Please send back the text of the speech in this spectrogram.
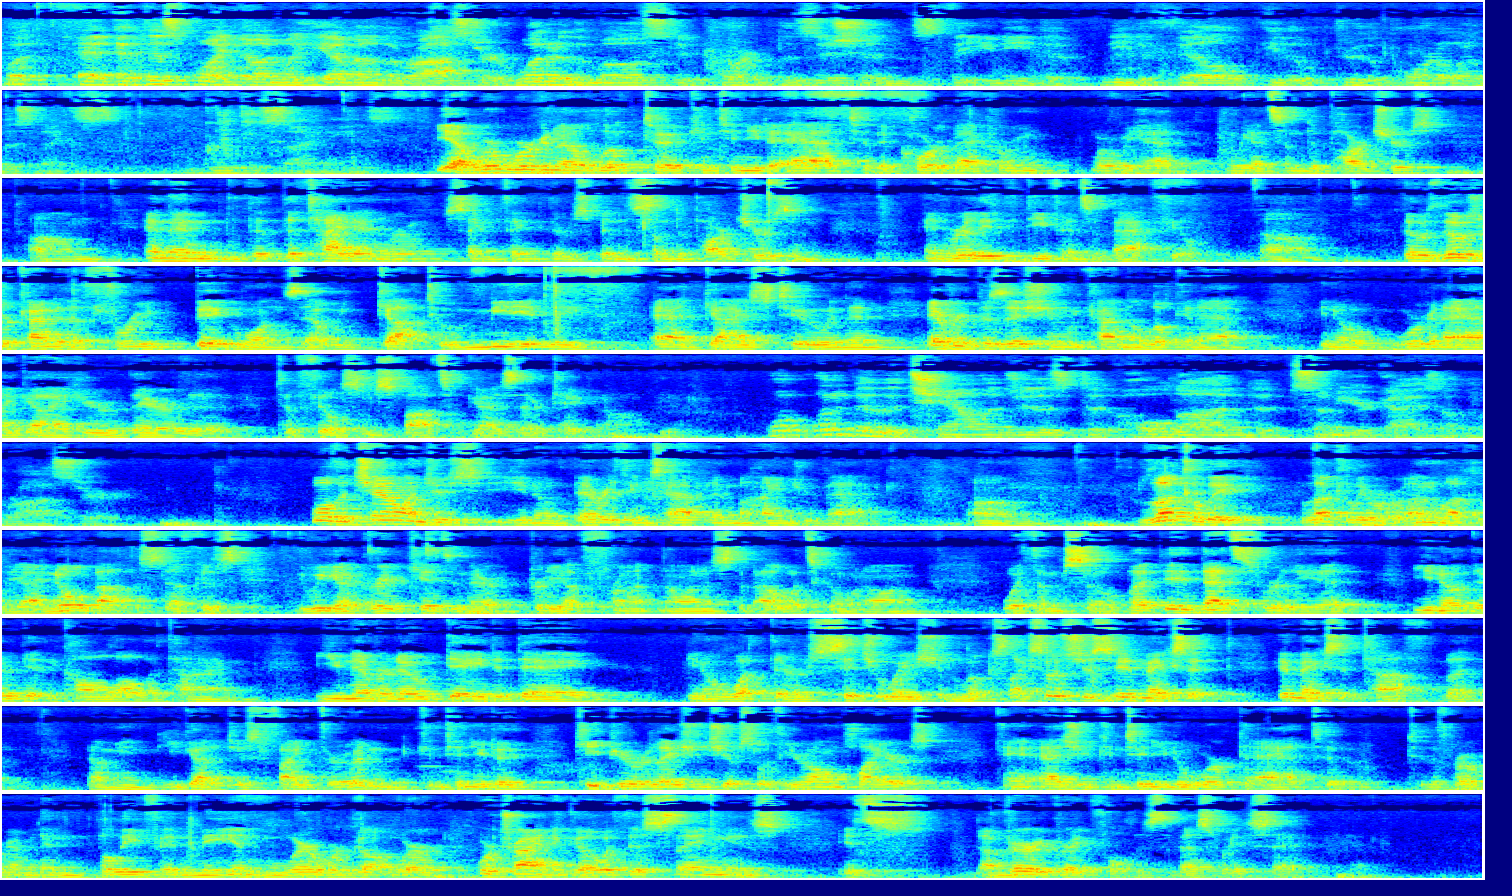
What, at, at this point, knowing what you have on the roster, what are the most important positions that you need to, need to fill either through the portal or this next group of signings? Yeah, we're, we're going to look to continue to add to the quarterback room where we had we had some departures, um, and then the, the tight end room, same thing. There's been some departures, and and really the defensive backfield. Um, those those are kind of the three big ones that we got to immediately add guys to, and then every position we kind of looking at. You know, we're going to add a guy here or there to to fill some spots of guys that are taking off. Yeah. What, what have been the challenges to hold on to some of your guys on the roster? Well, the challenge is, you know, everything's happening behind your back. Um, luckily, luckily or unluckily, I know about the stuff because we got great kids and they're pretty upfront and honest about what's going on with them. So, but it, that's really it. You know, they're getting called all the time. You never know day to day, you know, what their situation looks like. So it's just it makes it it makes it tough. But I mean, you got to just fight through it and continue to keep your relationships with your own players and as you continue to work to add to, to the program and belief in me and where we're going, where we're trying to go with this thing is it's, I'm very grateful is the best way to say it.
